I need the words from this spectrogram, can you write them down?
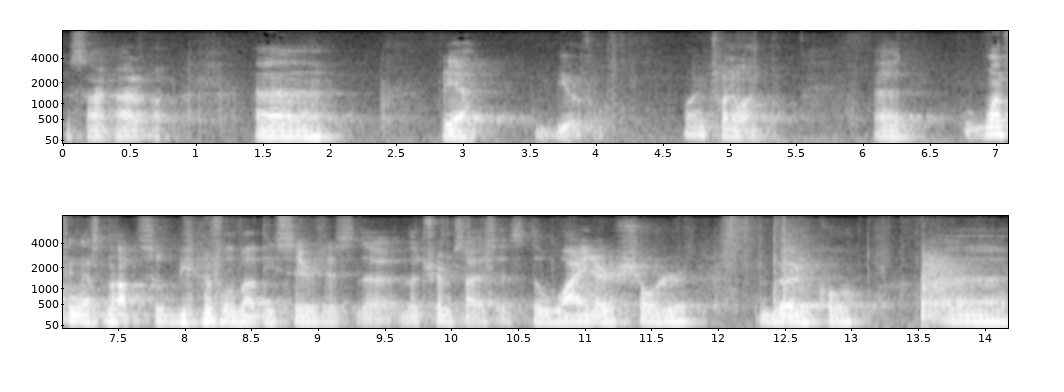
design, I don't know. Uh, yeah, beautiful. Volume 21. Uh, one thing that's not so beautiful about these series is the, the trim size. It's the wider, shorter, vertical uh,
